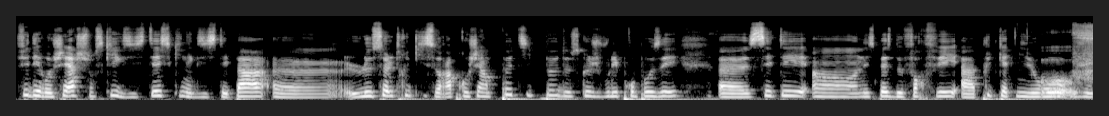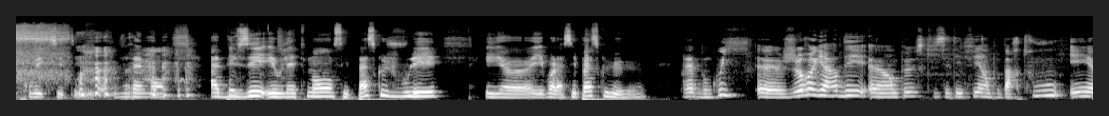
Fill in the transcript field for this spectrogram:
fait des recherches sur ce qui existait, ce qui n'existait pas. Euh, le seul truc qui se rapprochait un petit peu de ce que je voulais proposer, euh, c'était un, espèce de forfait à plus de 4000 euros. Je trouvais que c'était vraiment abusé et honnêtement, c'est pas ce que je voulais. Et, euh, et voilà, c'est pas ce que je... Bref, donc oui, je regardais un peu ce qui s'était fait un peu partout et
